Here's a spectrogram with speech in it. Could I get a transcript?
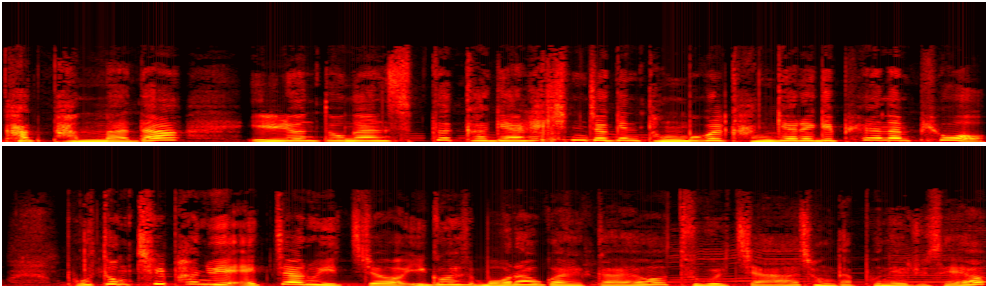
각 밤마다 1년 동안 습득하게 할 핵심적인 덕목을 간결하게 표현한 표. 보통 칠판 위에 액자로 있죠. 이걸 뭐라고 할까요? 두 글자 정답 보내주세요.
